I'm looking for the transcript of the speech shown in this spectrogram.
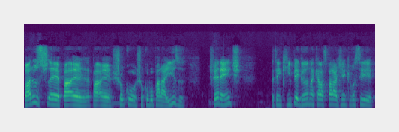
vários é, pa, é, pa, é, Choco, Chocobo Paraíso diferente. Você tem que ir pegando aquelas paradinhas que você.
